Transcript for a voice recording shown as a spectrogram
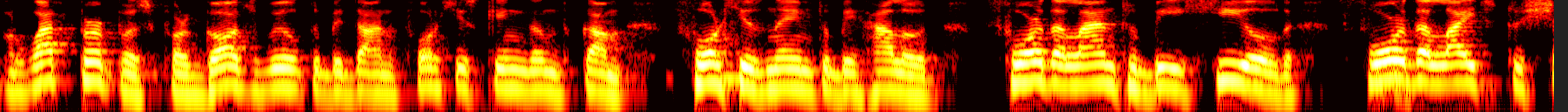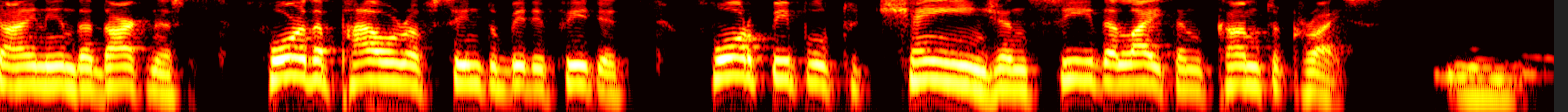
For what purpose? For God's will to be done, for his kingdom to come, for his name to be hallowed, for the land to be healed, for the light to shine in the darkness, for the power of sin to be defeated, for people to change and see the light and come to Christ. Mm.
